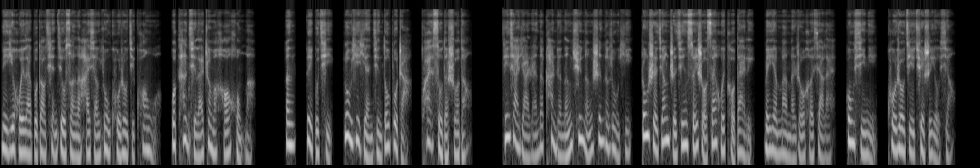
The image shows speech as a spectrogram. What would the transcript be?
你一回来不道歉就算了，还想用苦肉计诓我？我看起来这么好哄吗？嗯，对不起。陆毅眼睛都不眨，快速的说道。金夏哑然的看着能屈能伸的陆毅，终是将纸巾随手塞回口袋里。眉眼慢慢柔和下来，恭喜你，苦肉计确实有效。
